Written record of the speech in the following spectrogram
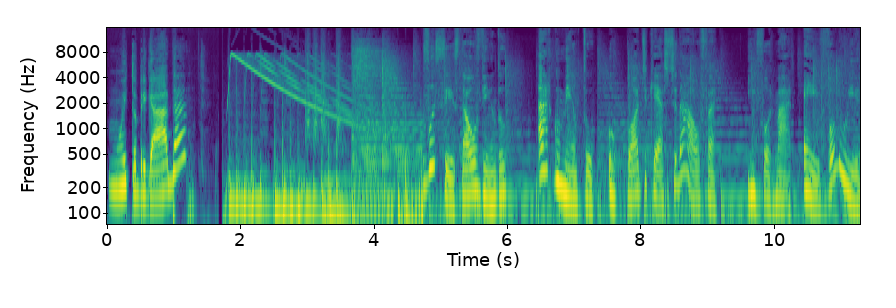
Muito obrigada. Você está ouvindo Argumento, o podcast da Alfa. Informar é evoluir.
